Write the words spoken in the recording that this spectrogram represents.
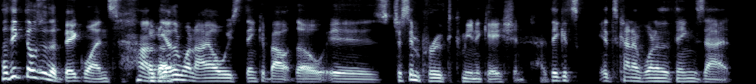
I think those are the big ones. Um, okay. The other one I always think about though is just improved communication. I think it's it's kind of one of the things that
